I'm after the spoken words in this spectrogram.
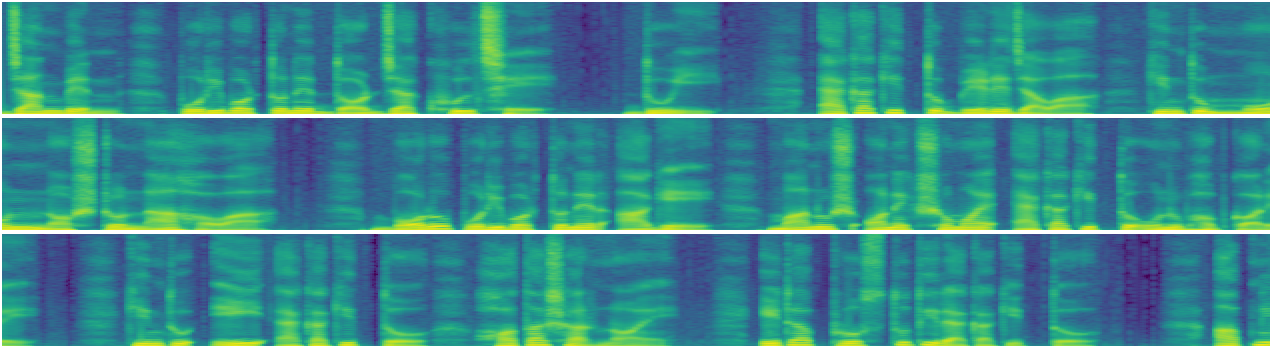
জানবেন পরিবর্তনের দরজা খুলছে। দুই, একাকিত্ব বেড়ে যাওয়া, কিন্তু মন নষ্ট না হওয়া। বড় পরিবর্তনের আগে মানুষ অনেক সময় একাকিত্ব অনুভব করে, কিন্তু এই একাকিত্ব হতাশার নয়, এটা প্রস্তুতির একাকিত্ব। আপনি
